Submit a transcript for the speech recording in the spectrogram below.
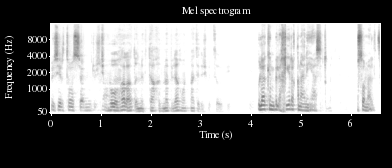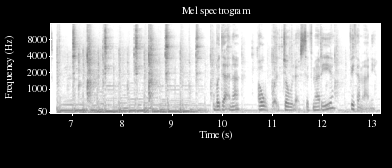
ويصير توسع مدري شلون. هو غلط إنك تاخذ مبلغ وأنت ما تدري إيش بتسوي فيه. ولكن بالأخير اقنعني ياسر. وصملت. وبدأنا أول جولة استثمارية في ثمانية.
